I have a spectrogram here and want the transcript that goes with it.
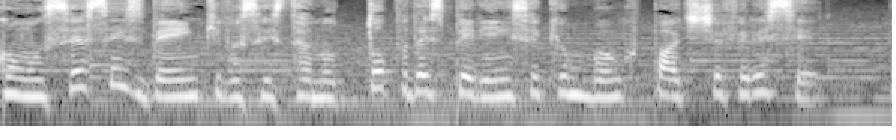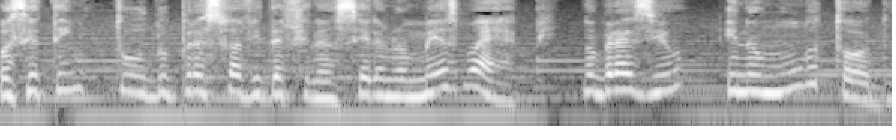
Com o C6 Bank, você está no topo da experiência que um banco pode te oferecer. Você tem tudo para sua vida financeira no mesmo app, no Brasil e no mundo todo.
